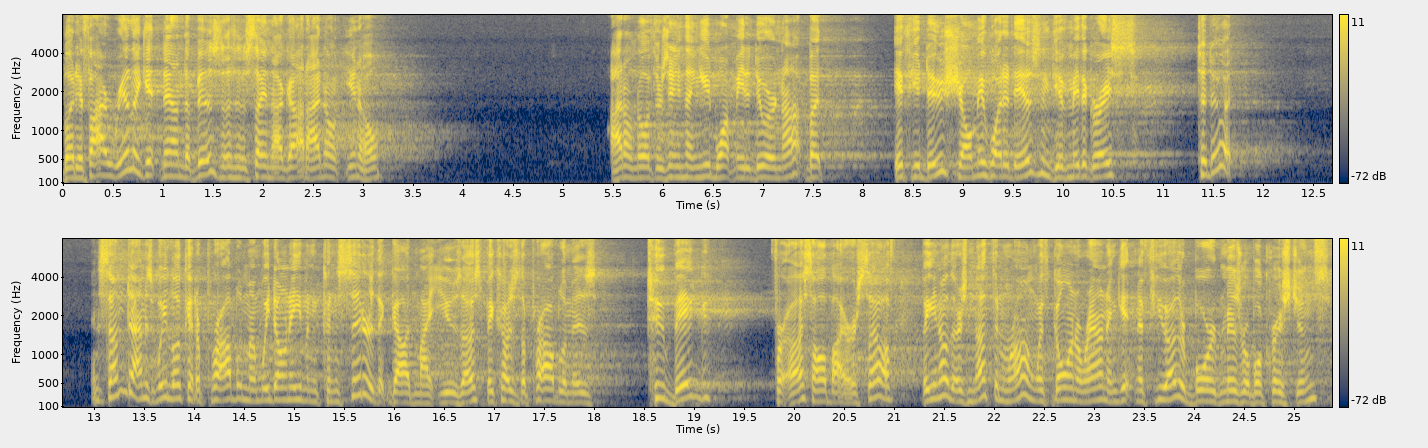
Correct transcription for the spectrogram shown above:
But if I really get down to business and say, now God, I don't, you know, I don't know if there's anything you'd want me to do or not, but if you do, show me what it is and give me the grace to do it. And sometimes we look at a problem and we don't even consider that God might use us because the problem is too big for us all by ourselves. But you know, there's nothing wrong with going around and getting a few other bored, miserable Christians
